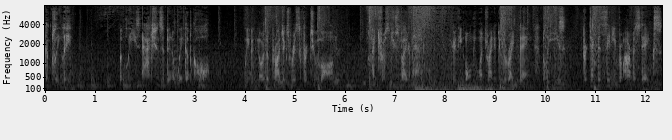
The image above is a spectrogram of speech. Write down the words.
Completely. But Li's actions have been a wake-up call. We've ignored the project's risk for too long. I trust you, Spider-Man. You're the only one trying to do the right thing. Please, protect the city from our mistakes.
